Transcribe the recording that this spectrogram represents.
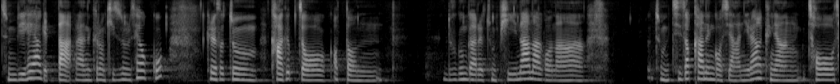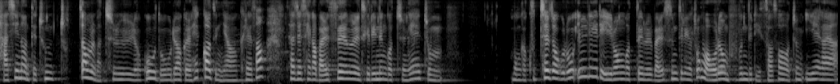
준비해야겠다라는 그런 기준을 세웠고 그래서 좀 가급적 어떤 누군가를 좀 비난하거나 좀 지적하는 것이 아니라 그냥 저 자신한테 좀 초점을 맞추려고 노력을 했거든요. 그래서 사실 제가 말씀을 드리는 것 중에 좀 뭔가 구체적으로 일일이 이런 것들을 말씀드리기가 조금 어려운 부분들이 있어서 좀 이해가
